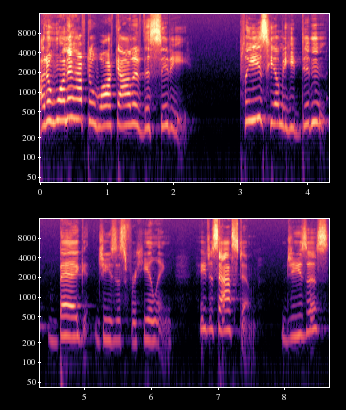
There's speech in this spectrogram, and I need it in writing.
I don't want to have to walk out of the city. Please heal me. He didn't beg Jesus for healing, he just asked him, Jesus,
